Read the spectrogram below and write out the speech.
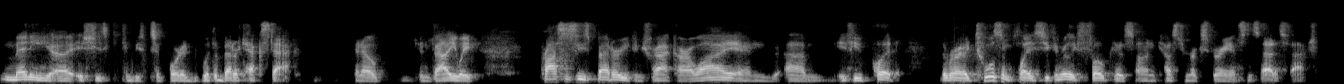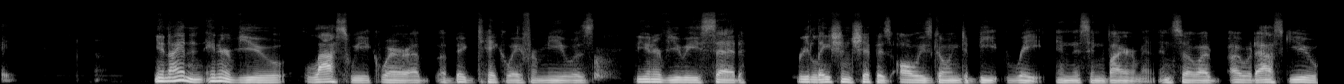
many uh, issues can be supported with a better tech stack. You know, you can evaluate processes better, you can track ROI, and um, if you put the right tools in place, you can really focus on customer experience and satisfaction. You know, I had an interview last week where a, a big takeaway from me was the interviewee said, relationship is always going to beat rate in this environment. And so I, I would ask you,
